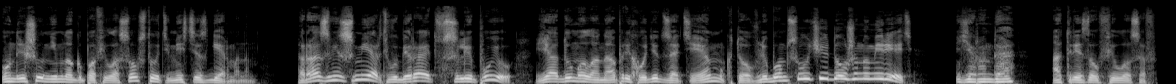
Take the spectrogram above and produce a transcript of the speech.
он решил немного пофилософствовать вместе с Германом. «Разве смерть выбирает вслепую? Я думал, она приходит за тем, кто в любом случае должен умереть». «Ерунда», — отрезал философ.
